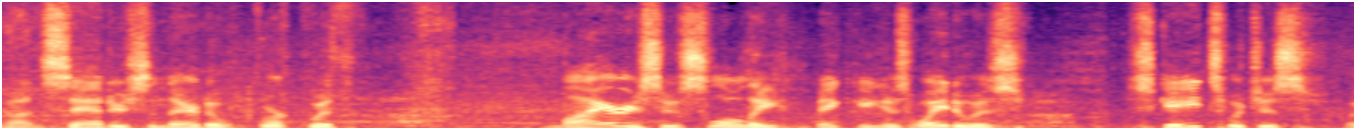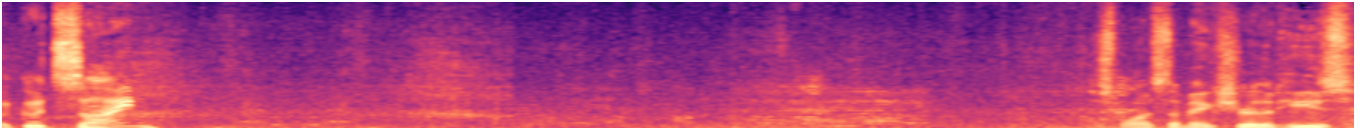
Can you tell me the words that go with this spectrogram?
John Sanderson there to work with Myers, who's slowly making his way to his skates, which is a good sign. Just wants to make sure that he's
